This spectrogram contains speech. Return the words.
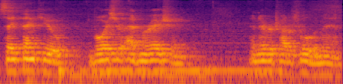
say thank you, voice your admiration, and never try to fool the man.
